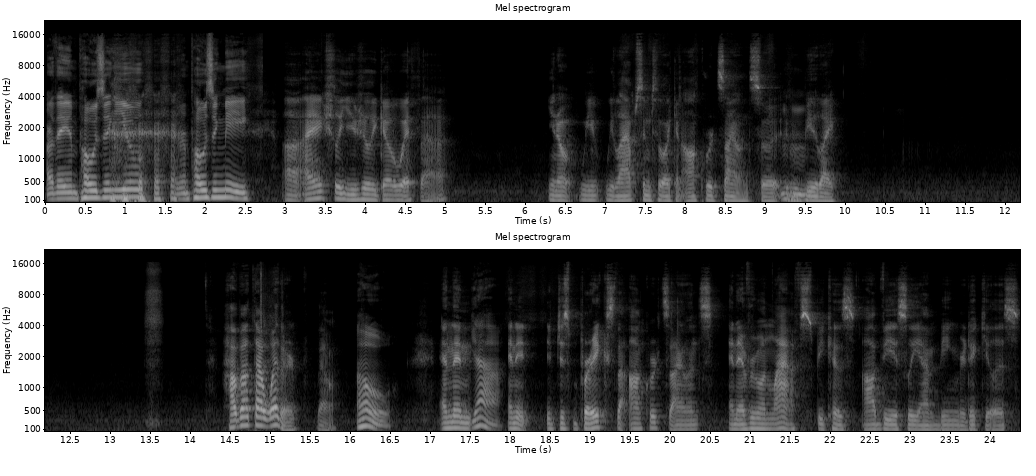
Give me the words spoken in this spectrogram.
Are they imposing you? They're imposing me. Uh, I actually usually go with, uh, you know, we, we lapse into like an awkward silence. So it, it would be like, how about that weather, though? Oh, and then Yeah. and it it just breaks the awkward silence and everyone laughs because obviously I'm being ridiculous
